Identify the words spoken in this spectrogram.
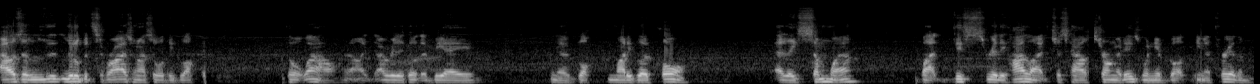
I was a li- little bit surprised when I saw the block. I thought, wow, I, I really thought there'd be a, you know, block mighty blow claw, at least somewhere. But this really highlights just how strong it is when you've got you know three of them,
